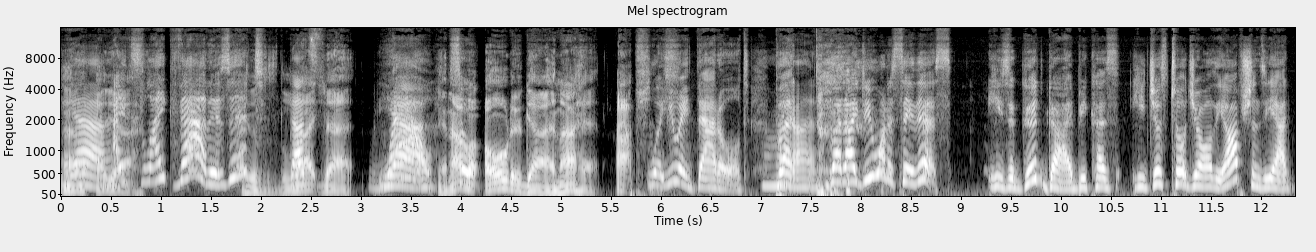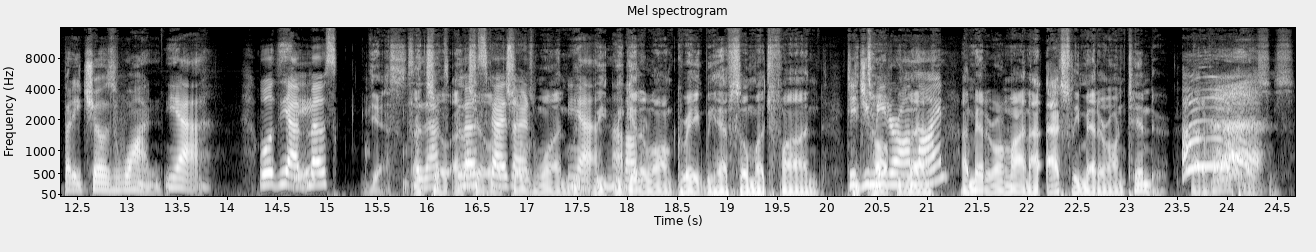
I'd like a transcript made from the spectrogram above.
yeah. Uh, yeah. It's like that, is it? It was like That's- that. Wow. And I'm So- an older guy, and I had options. Well, you ain't that old. but God. but I do want to say this. He's a good guy because he just told you all the options he had, but he chose one. Yeah. Well, yeah, See? most Yes, So I, that's chose, I, good. Most chose, I guys chose aren't- one. We, yeah, we, we get along great. We have so much fun. Did you meet her we laugh. online? I met her online. I actually met her on Tinder, out of all ah! places.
